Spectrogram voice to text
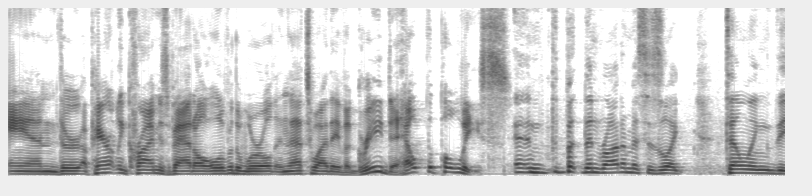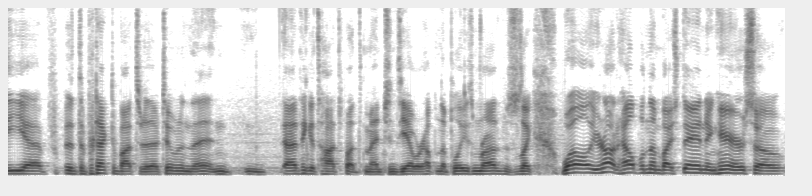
and they're apparently crime is bad all over the world, and that's why they've agreed to help the police. and but then Rodimus is like telling the uh, the Protectobots are there too, and, then I think it's Hotspot that mentions, yeah, we're helping the police, and Rodimus is like, well, you're not helping them by standing here, so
